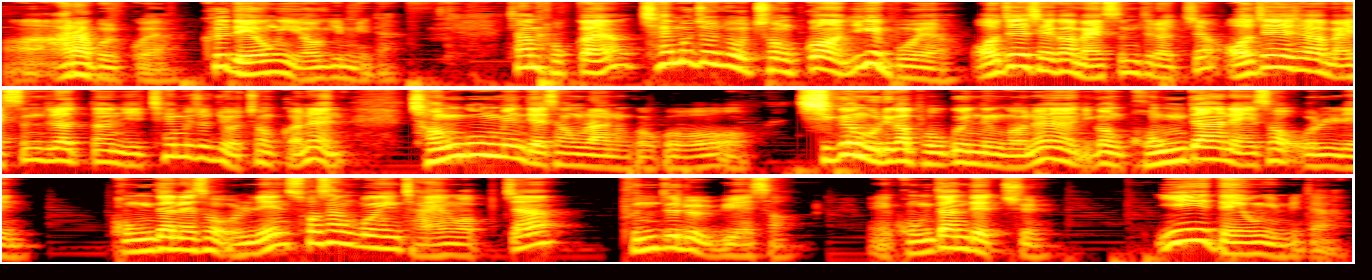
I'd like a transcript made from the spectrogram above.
어, 알아볼 거야. 그 내용이 여기입니다. 자, 한번 볼까요? 채무조정 요청권, 이게 뭐예요? 어제 제가 말씀드렸죠? 어제 제가 말씀드렸던 이 채무조정 요청권은 전 국민 대상으로 하는 거고, 지금 우리가 보고 있는 거는 이건 공단에서 올린, 공단에서 올린 소상공인 자영업자 분들을 위해서, 예, 공단 대출, 이 내용입니다.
